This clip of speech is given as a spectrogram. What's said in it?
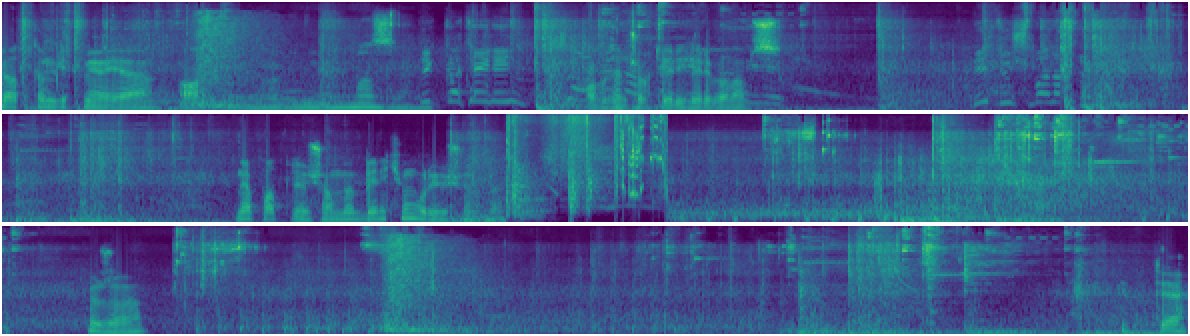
Bir attığım gitmiyor ya. Al. Ya inanılmaz ya. Dikkat eyleyin. Abi sen çok tehlikeli bir adamsın. Bir düşmana... Ne patlıyor şu an? Ben- Beni kim vuruyor şu anda? Güzel. Gitti.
